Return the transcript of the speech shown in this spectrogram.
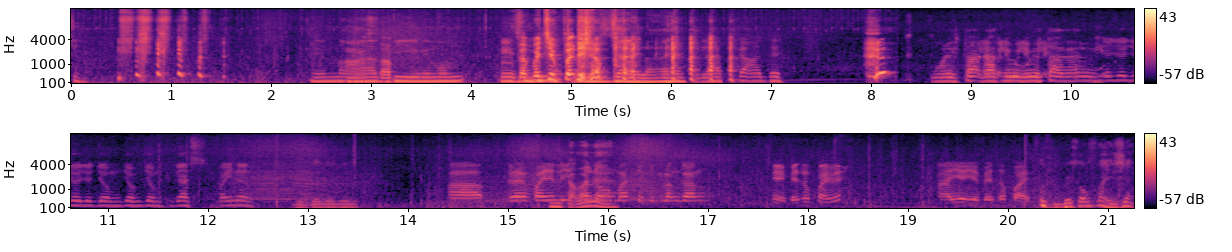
je. Memang Ah. Abi memang Hmm, siapa cepat dia dapat. lah eh. Belakang tu. Boleh start dah tu, boleh start dah. Jom, jom, jom, jom, jom, jom, jom. Gas, final. Ah, grand finalist kat mana? tolong masuk ke gelanggang. Eh, best of five eh? Ah, ya, ya, best of five. Best of five siap.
